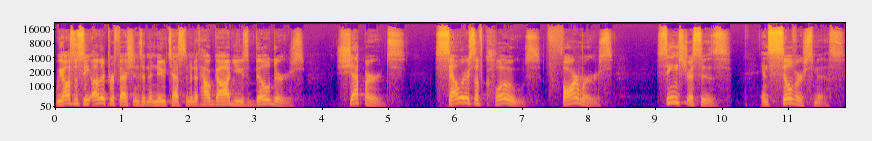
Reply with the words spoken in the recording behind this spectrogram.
We also see other professions in the New Testament of how God used builders, shepherds, sellers of clothes, farmers, seamstresses, and silversmiths.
